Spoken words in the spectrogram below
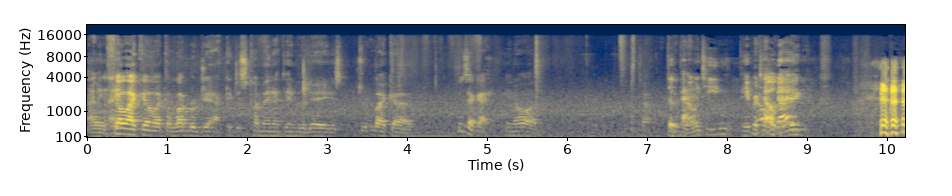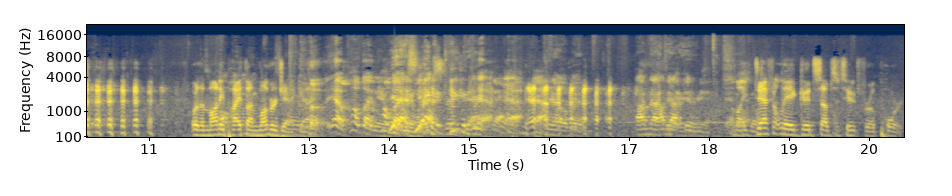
I mean, I feel like a, like a lumberjack could just come in at the end of the day, just like a who's that guy? You know, a, the bounty paper No, towel guy. big- or the Monty Oh, Python I mean, lumberjack guy. Yeah, Paul Bunyan. Oh, Yes, yeah, I yes, could drink you could that. drink yeah, that. yeah. you know, but I'm not I'm there not yet. there yet. Yeah. Like So- definitely a good substitute for a port.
